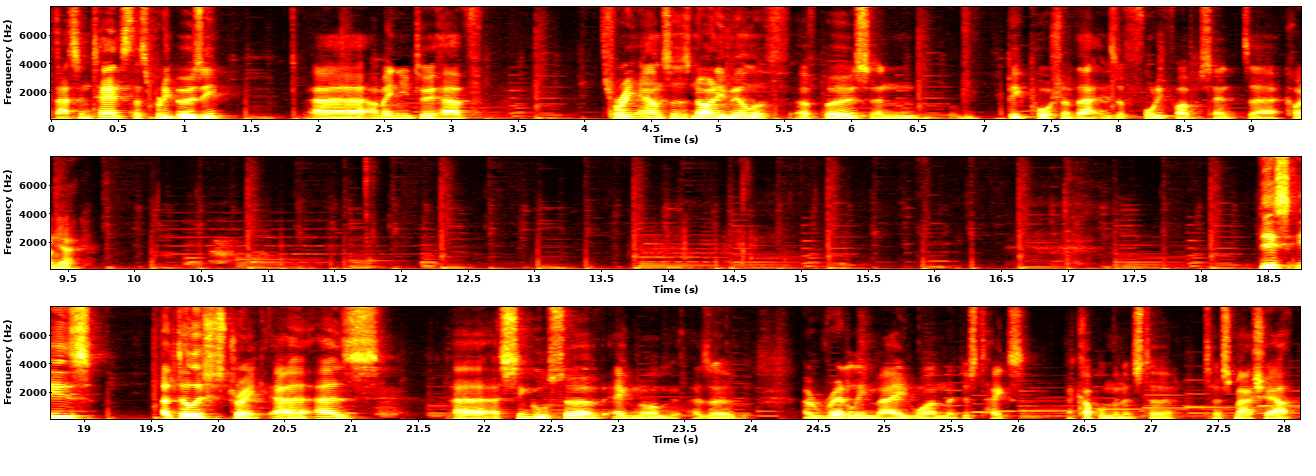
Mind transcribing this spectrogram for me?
that's intense. That's pretty boozy. Uh, I mean, you do have three ounces, 90 mil of, of booze, and big portion of that is a 45% uh, cognac. This is a delicious drink uh, as uh, a single serve eggnog, as a, a, readily made one that just takes a couple of minutes to, to smash out.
